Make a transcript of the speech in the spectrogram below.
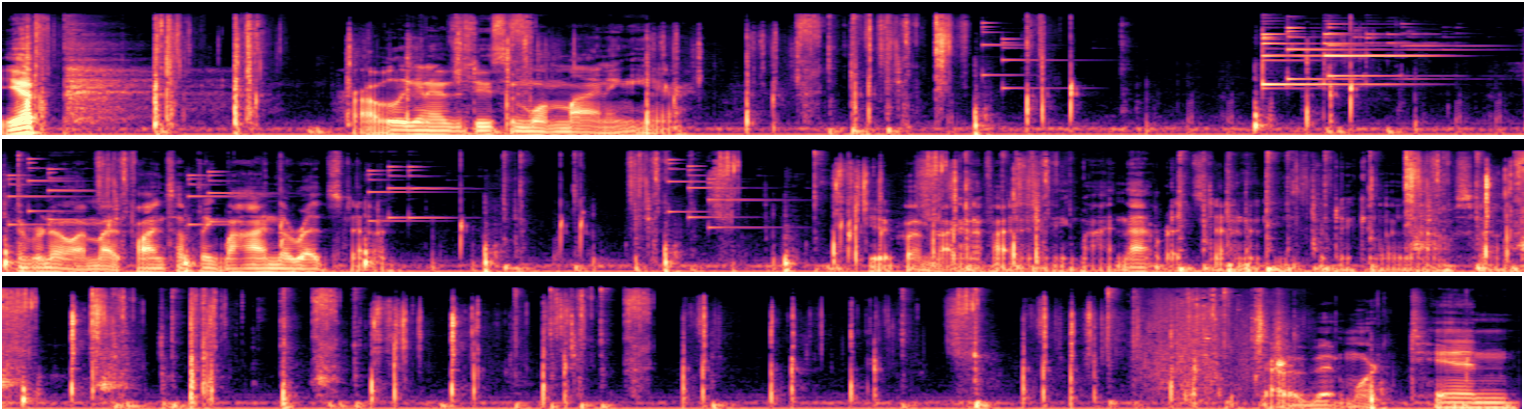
Yep. Probably gonna have to do some more mining here. Never know, I might find something behind the redstone. Yep, I'm not gonna find anything behind that redstone in particular though, so. Grab a bit more tin.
